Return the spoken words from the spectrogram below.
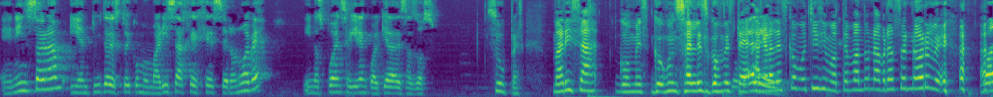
en Instagram y en Twitter estoy como Marisa GG09 y nos pueden seguir en cualquiera de esas dos. Súper. Marisa Gómez, González Gómez, te agradezco muchísimo, te mando un abrazo enorme. a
